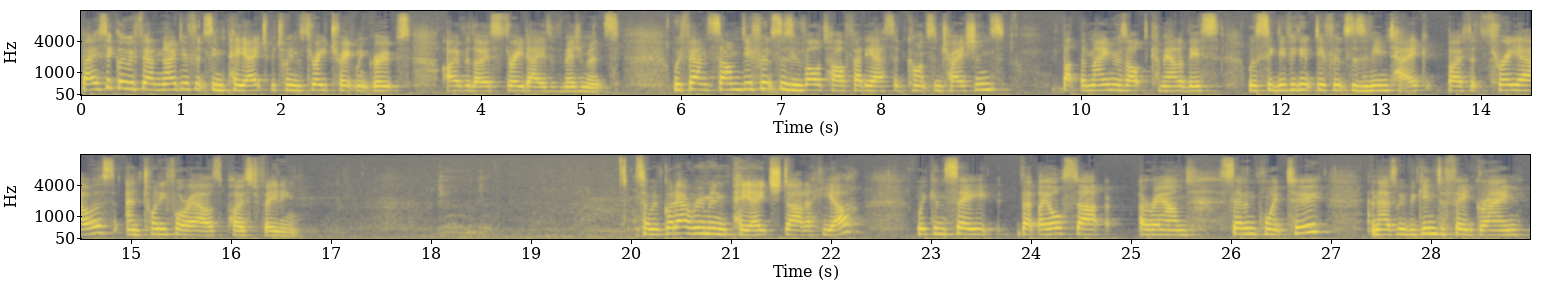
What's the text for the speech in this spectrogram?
Basically, we found no difference in pH between the three treatment groups over those three days of measurements. We found some differences in volatile fatty acid concentrations, but the main result to come out of this was significant differences in intake both at 3 hours and 24 hours post feeding. So we've got our rumen pH data here. We can see that they all start around 7.2 and as we begin to feed grain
